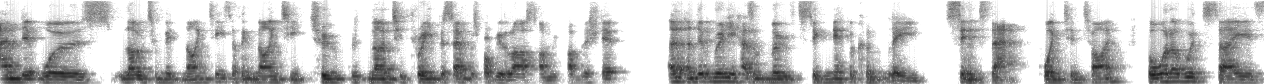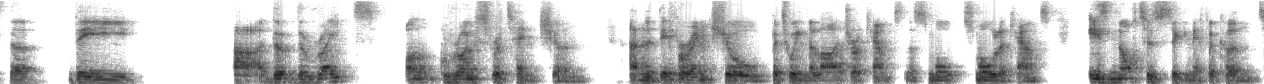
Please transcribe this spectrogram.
and it was low to mid-90s. I think 92, 93% was probably the last time we published it. And it really hasn't moved significantly since that point in time. But what I would say is that the uh, the the rates on gross retention and the differential between the larger accounts and the small small accounts is not as significant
